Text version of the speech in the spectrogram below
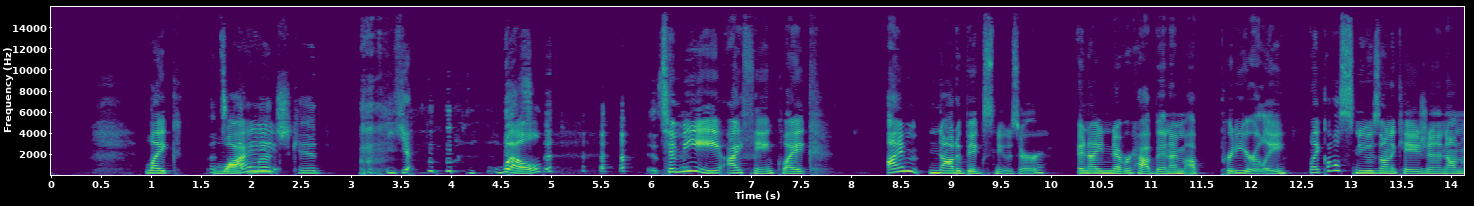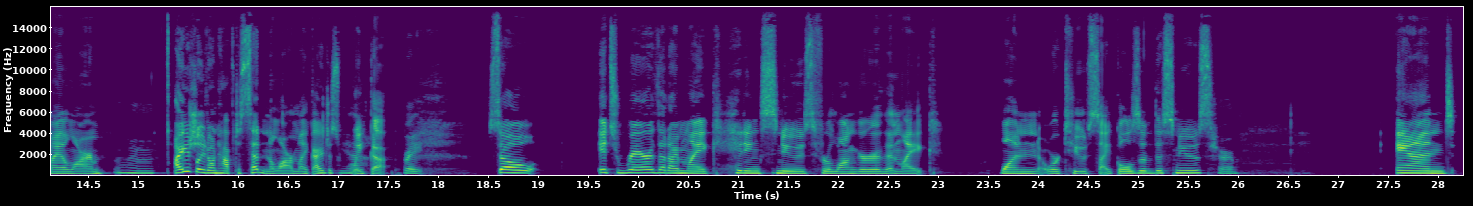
Like That's why much, kid. Yeah. Well, to me, I think like I'm not a big snoozer and I never have been. I'm up pretty early. Like I'll snooze on occasion on my alarm. Mhm. I usually don't have to set an alarm. Like I just Yeah. wake up. Right. So it's rare that I'm like hitting snooze for longer than like one or two cycles of the snooze. Sure. And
